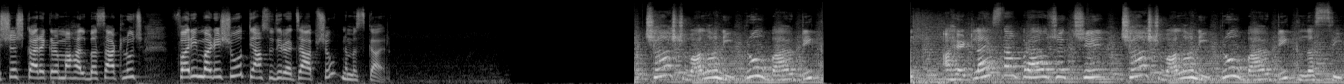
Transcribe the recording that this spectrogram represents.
વિશેષ કાર્યક્રમમાં હાલ બસ આટલું જ. ફરી મળીશું. ત્યાં સુધી રજા આપશો. નમસ્કાર. છાશવાલાની પ્રોબાયોટિક આ હેડલાઇન્સના પ્રાયોજક છે છાશવાલાની પ્રોબાયોટિક લસ્સી.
